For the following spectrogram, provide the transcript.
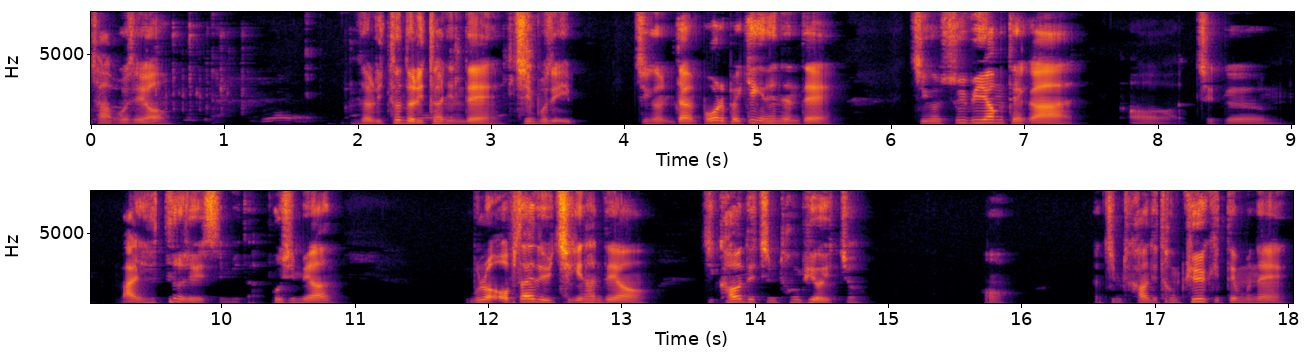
자 보세요. 리턴도 리턴인데 지금 보세요. 지금 일단 볼을 뺏기긴 했는데 지금 수비 형태가 어 지금 많이 흐트러져 있습니다. 보시면 물론 업사이드 위치긴 한데요. 가운데 지금 텅 비어 있죠. 어 지금 가운데 텅 비어 있기 때문에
